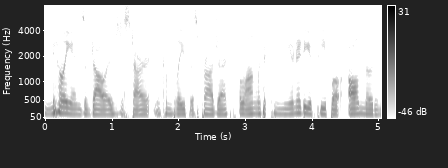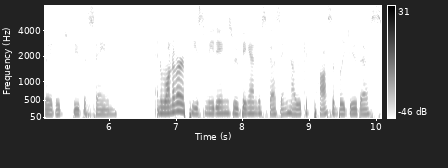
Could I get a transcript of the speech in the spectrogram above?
millions of dollars to start and complete this project, along with a community of people all motivated to do the same. In one of our peace meetings, we began discussing how we could possibly do this.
